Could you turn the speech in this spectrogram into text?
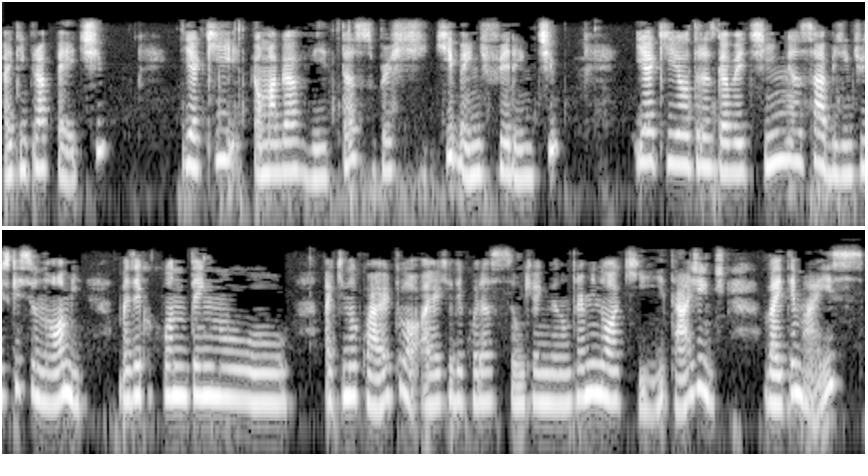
Aí tem pra pet. E aqui é uma gaveta super chique, bem diferente. E aqui outras gavetinhas, sabe, gente? Eu esqueci o nome, mas é quando tem no... Aqui no quarto, ó, aí aqui a decoração que ainda não terminou aqui, tá, gente? Vai ter mais.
